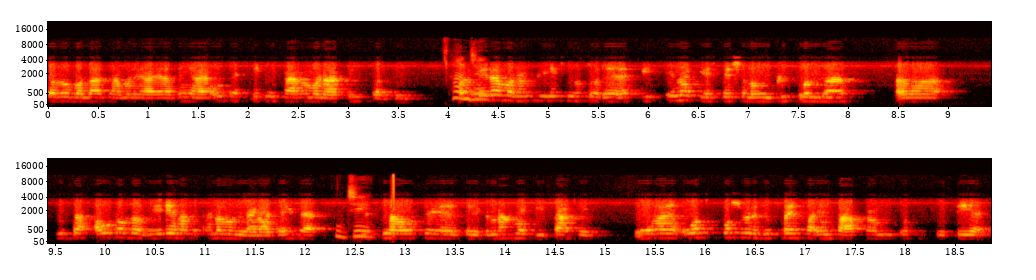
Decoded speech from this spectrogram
ਕਦੋਂ ਬੰਦਾ ਸਾਹਮਣੇ ਆਇਆ ਨਹੀਂ ਆਇਆ ਉਹ ਟੈਕਨੀਕਲ ਕਾਰਨ ਬਣਾ ਕੇ ਹੀ ਕਰਦੀ। ਪਰ। ਮੇਰਾ ਮੰਨਣ ਦੀ ਇਹ ਸ਼ੁਰੂ ਤੋਂ ਰਿਹਾ ਕਿ ਇਹਨਾਂ ਕੇਸ ਨੂੰ ਬਿਲਕੁਲ ਅਹ, ਜਿੱਦਾਂ ਆਊਟ ਆਫ ਦਾ ਵੇ ਇਹਨਾਂ ਨੂੰ ਇਹਨਾਂ ਨੂੰ ਲੈਣਾ ਚਾਹੀਦਾ ਜੀ। ਤਰ੍ਹਾਂ ਉੱਥੇ ਸਟੇਟਮੈਂਟ ਨੇ ਕੀਤਾ ਸੀ। ਕਿ ਉਹਨਾਂ ਨੇ ਉਸ ਉਸ ਵੇਲੇ ਜਿਸ ਤਰ੍ਹਾਂ ਇਨਸਾ- ਇਨਸਾਫ ਕਰਨ ਦੀ ਕੋਸ਼ਿਸ਼ ਕੀਤੀ ਹੈ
